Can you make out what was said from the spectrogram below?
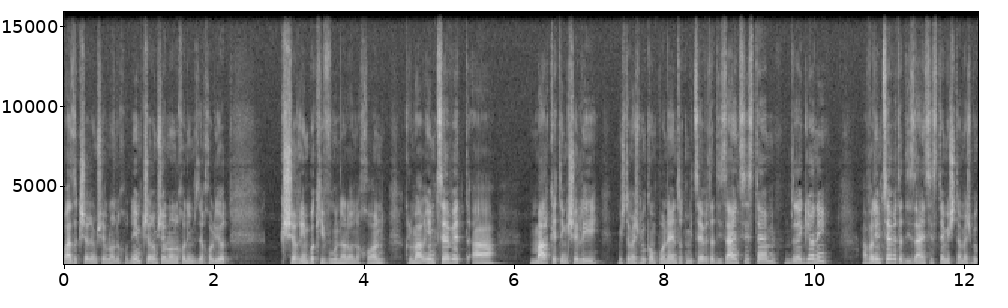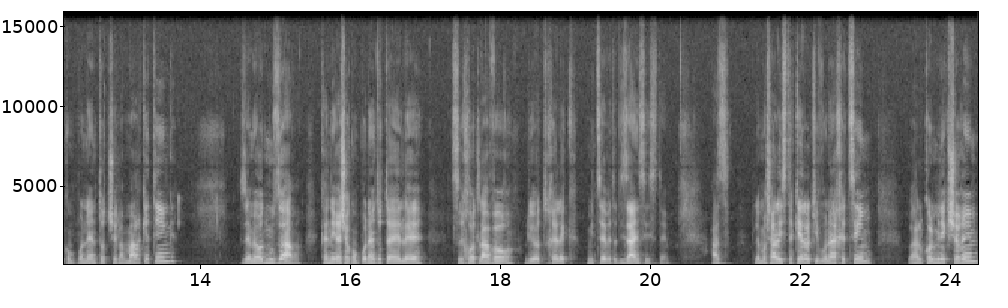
מה זה קשרים שהם לא נכונים? קשרים שהם לא נכונים זה יכול להיות קשרים בכיוון הלא נכון. כלומר, אם צוות ה marketing שלי משתמש בקומפוננטות מצוות ה design system, זה הגיוני. אבל אם צוות ה design system משתמש בקומפוננטות של ה marketing, זה מאוד מוזר. כנראה שהקומפוננטות האלה צריכות לעבור להיות חלק מצוות ה design system. אז למשל להסתכל על כיווני החצים ועל כל מיני קשרים,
